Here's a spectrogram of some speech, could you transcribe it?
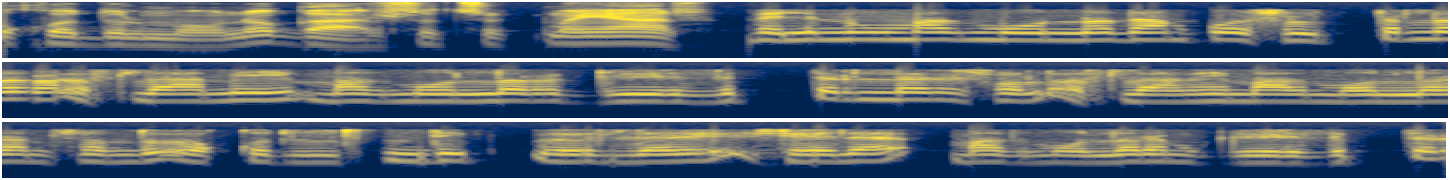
okadylmagyna garşy çykmaýar. Bilimiň mazmunynadam goşulypdyrlar, yslamy mazmunlar girizipdirler, şol yslamy mazmunlaram şonda okadylsyn diýip özleri şeýle mazmunlaram girizipdir.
